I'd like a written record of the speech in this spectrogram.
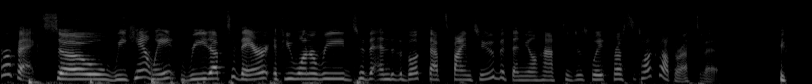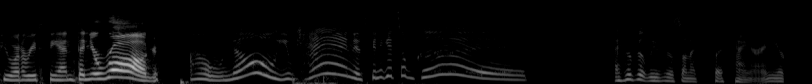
Perfect. So we can't wait. Read up to there. If you want to read to the end of the book, that's fine too. But then you'll have to just wait for us to talk about the rest of it. If you want to read to the end, then you're wrong. Oh no, you can. It's gonna get so good. I hope it leaves us on a cliffhanger and you're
